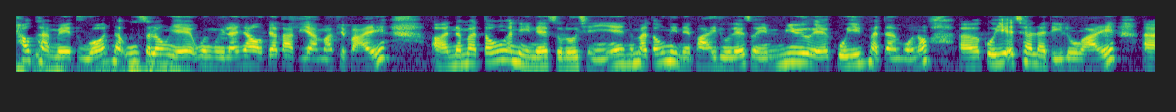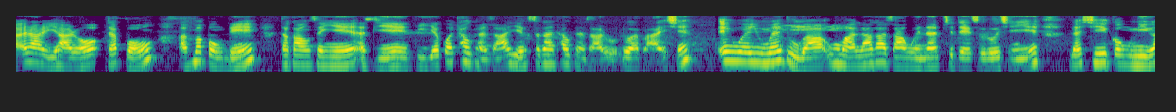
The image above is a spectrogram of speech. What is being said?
ထောက်ခံမဲ့သူရောနှစ်ဦးစလုံးရဲ့ဝင်ငွေလမ်းကြောင်းကိုပြသပေးရမှာဖြစ်ပါတယ်။အာနံပါတ်3အနေနဲ့ဆိုလို့ရှိရင်နံပါတ်3အနေနဲ့ဘာလို့လဲဆိုရင်မိမိရဲ့ကိုရေးမှတ်တမ်းပေါ့နော်။အာကိုရေးအချက်လက်တွေလိုပါတယ်။အဲအဲ့ဒါတွေကတော့ဓာတ်ပုံအမှတ်ပုံတင်တကောင်စရင်အပြင်ဒီရက်ကွက်ထောက်ခံစာရက်စကန်ထောက်ခံစာတို့လိုအပ်ပါတယ်ရှင်။အိမ်ဝယ်ယူမဲ့သူကဥမာလာကစားဝန်ထမ်းဖြစ်တယ်ဆိုလို့ရှိရင်လက်ရှိကုမ္ပဏီက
